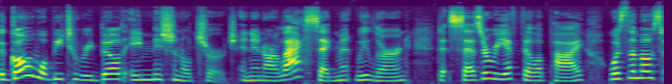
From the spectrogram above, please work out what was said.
The goal will be to rebuild a missional church. And in our last segment, we learned that Caesarea Philippi was the most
